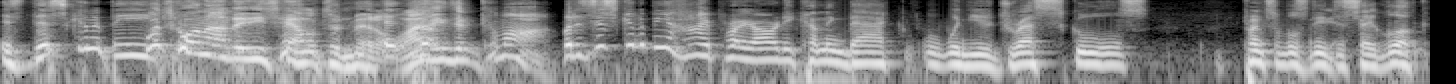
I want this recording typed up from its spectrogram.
is this going to be? What's going on at East Hamilton Middle? It- I no- mean, th- come on. But is this going to be a high priority coming back when you address schools? Principals need to say, "Look,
